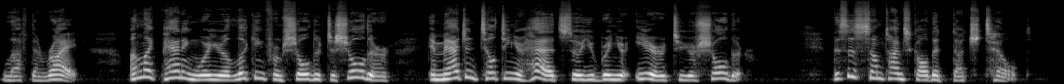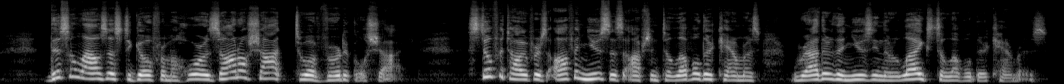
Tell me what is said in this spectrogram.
left and right. Unlike panning where you're looking from shoulder to shoulder, Imagine tilting your head so you bring your ear to your shoulder. This is sometimes called a Dutch tilt. This allows us to go from a horizontal shot to a vertical shot. Still photographers often use this option to level their cameras rather than using their legs to level their cameras.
